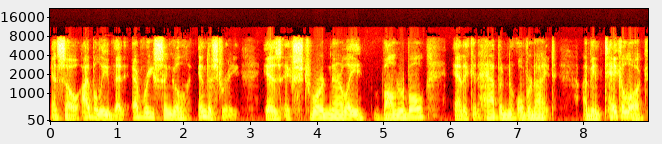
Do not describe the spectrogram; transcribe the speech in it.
And so I believe that every single industry is extraordinarily vulnerable and it can happen overnight. I mean, take a look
